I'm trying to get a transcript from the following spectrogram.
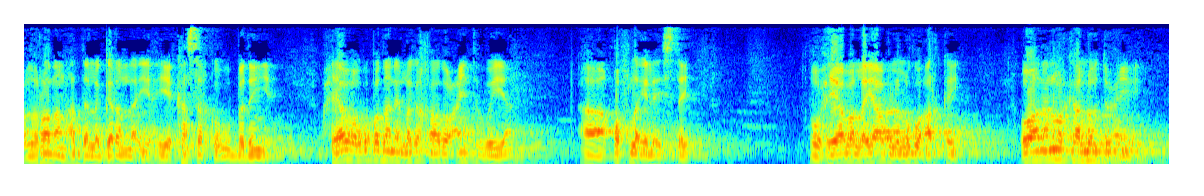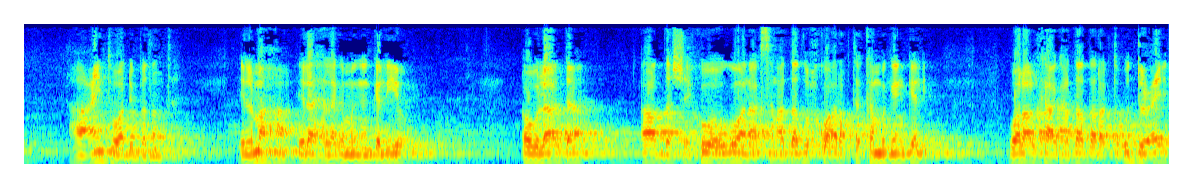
Cudurradan hadda la garan layahay kansarka ugu badan yahay. Waxyaabaha ugu badanee laga qaado caynta weeyaan qof la ilaystay oo waxyaaba layaable lagu arkay oo aanan markaa loo ducaynin cayntu waa dhib badantah ilmaha ilaahay laga magangeliyo awlaadda aada dhashay kuwa ugu wanaagsan haddaad wax ku aragto ka magangeli walaalkaaga haddaad aragto u duce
